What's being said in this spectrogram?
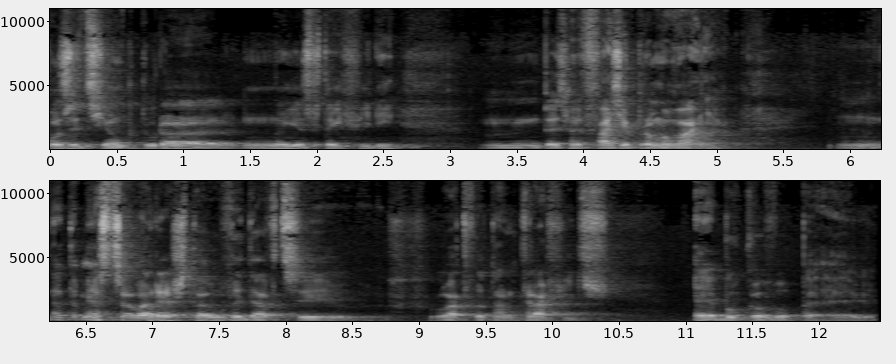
pozycją, która no, jest w tej chwili mm, powiedzmy w fazie promowania. Natomiast cała reszta u wydawcy łatwo tam trafić. e-bookowo.pl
